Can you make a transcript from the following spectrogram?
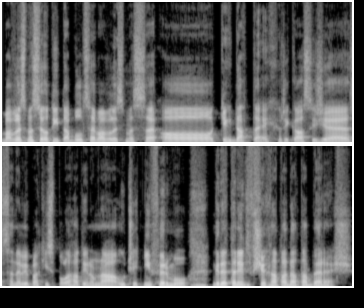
bavili jsme se o té tabulce, bavili jsme se o těch datech. Říkal si, že se nevyplatí spolehat jenom na účetní firmu. Kde tedy všechna ta data bereš?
